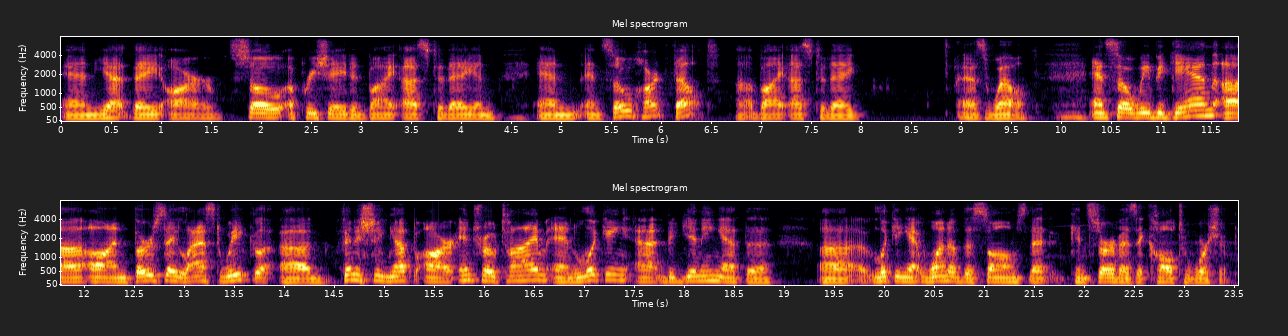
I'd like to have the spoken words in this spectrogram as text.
and yet they are so appreciated by us today and and and so heartfelt uh, by us today as well. And so we began uh, on Thursday last week, uh, finishing up our intro time and looking at beginning at the uh, looking at one of the psalms that can serve as a call to worship.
